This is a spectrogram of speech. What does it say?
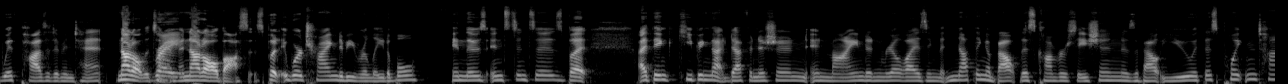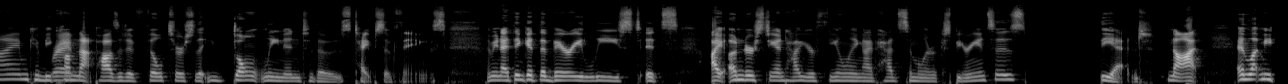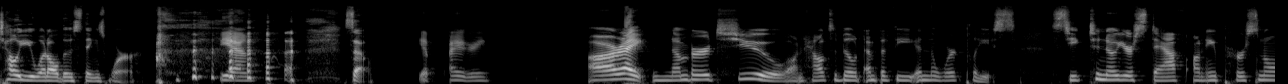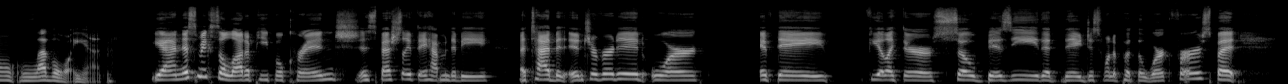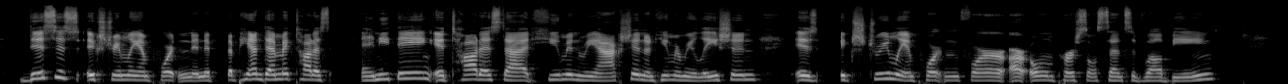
with positive intent. Not all the time, Right. and not all bosses, but we're trying to be relatable in those instances. But I think keeping that definition in mind and realizing that nothing about this conversation is about you at this point in time can become Right. that positive filter so that you don't lean into those types of things. I mean, I think at the very least, it's I understand how you're feeling. I've had similar experiences. The end. Not, and let me tell you what all those things were. yeah. so, yep, I agree. all right. Number two on how to build empathy in the workplace. Seek to know your staff on a personal level, Anne. Yeah, and this makes a lot of people cringe, especially if they happen to be a tad bit introverted or if they feel like they're so busy that they just want to put the work first. But this is extremely important. And if the pandemic taught us anything, it taught us that human reaction and human relation is extremely important for our own personal sense of well being.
